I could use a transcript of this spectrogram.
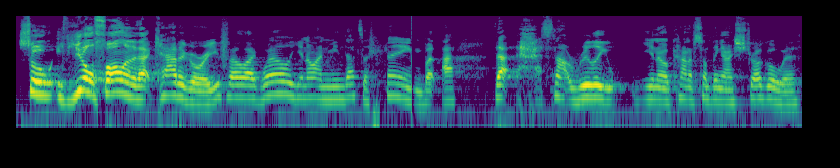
So if you don't fall into that category, you feel like, well, you know, I mean, that's a thing, but I, that, that's not really, you know, kind of something I struggle with.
